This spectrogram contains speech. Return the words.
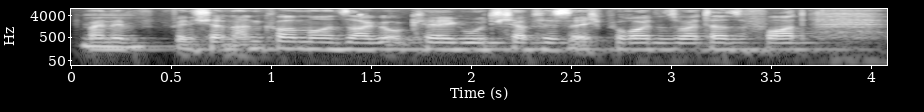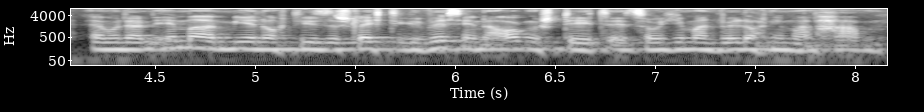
Ich meine, mhm. wenn ich dann ankomme und sage, okay, gut, ich habe das echt bereut und so weiter und so fort, ähm, und dann immer mir noch dieses schlechte Gewissen in den Augen steht, so jemand will doch niemand haben.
